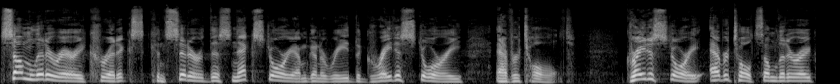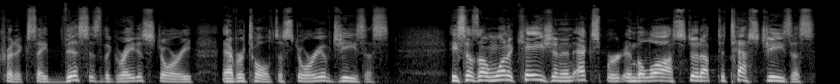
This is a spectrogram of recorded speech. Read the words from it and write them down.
Some literary critics consider this next story I'm going to read the greatest story ever told. Greatest story ever told. Some literary critics say this is the greatest story ever told. It's a story of Jesus. He says, On one occasion, an expert in the law stood up to test Jesus.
